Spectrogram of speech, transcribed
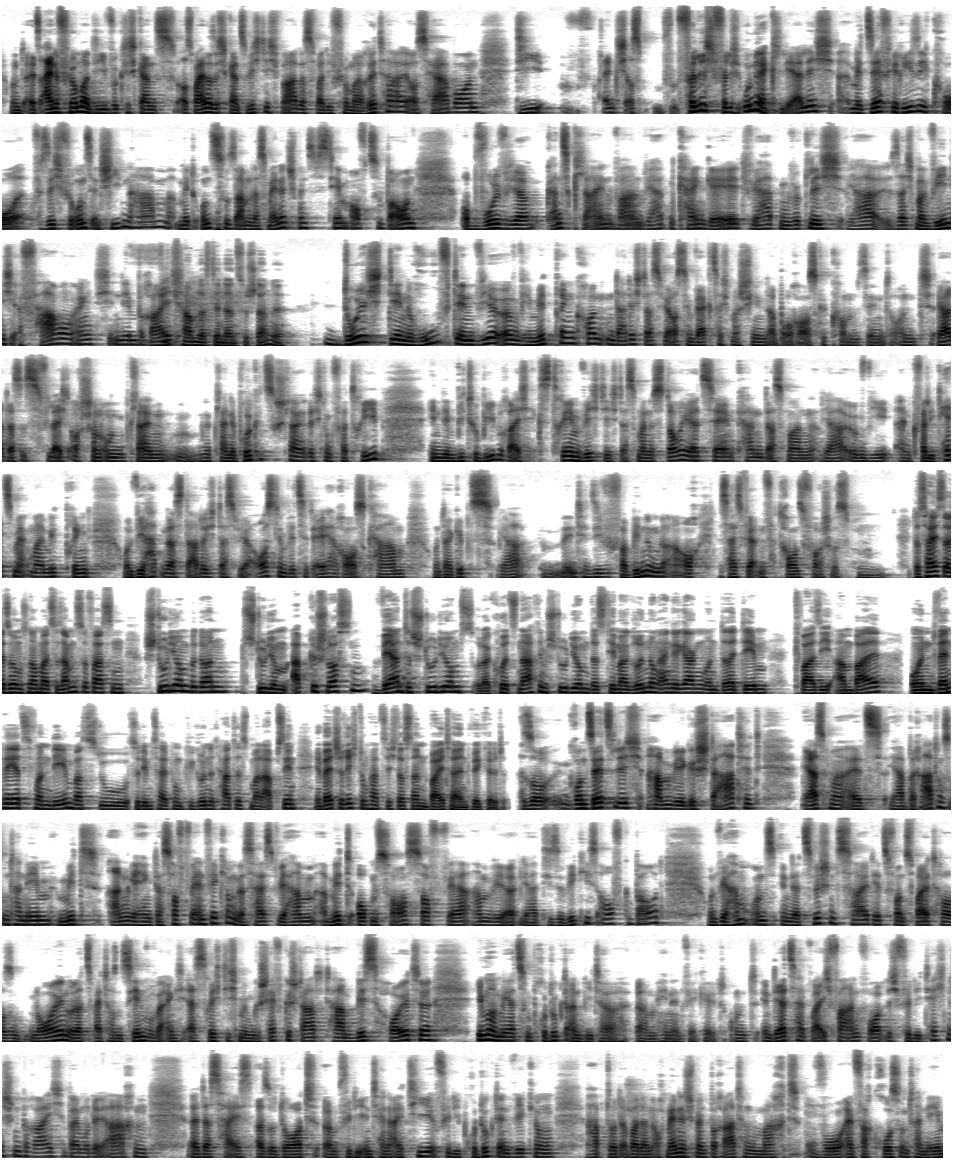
Und als eine Firma, die wirklich ganz, aus meiner Sicht ganz wichtig war, das war die Firma Rittal aus Herborn, die eigentlich aus völlig, völlig unerklärlich mit sehr viel Risiko sich für uns entschieden haben, mit uns zusammen das Managementsystem aufzubauen, obwohl wir ganz klein waren. Wir hatten kein Geld. Wir hatten wirklich, ja, sag ich mal, wenig Erfahrung eigentlich in dem Bereich. Wie kam das denn dann zustande? Durch den Ruf, den wir irgendwie mitbringen konnten, dadurch, dass wir aus dem Werkzeugmaschinenlabor rausgekommen sind. Und ja, das ist vielleicht auch schon, um einen kleinen, eine kleine Brücke zu schlagen Richtung Vertrieb, in dem B2B-Bereich extrem wichtig, dass man eine Story erzählen kann, dass man ja irgendwie ein Qualitätsmerkmal mitbringt. Und wir hatten das dadurch, dass wir aus dem WZL herauskamen und da gibt's ja eine intensive Verbindung da auch. Das heißt, wir hatten Vertrauensvorschuss. Mhm. Das heißt also, um es nochmal zusammenzufassen, Studium begonnen, Studium abgeschlossen, während des Studiums oder kurz nach dem Studium das Thema Gründung angegangen und seitdem quasi am Ball und wenn wir jetzt von dem, was du zu dem Zeitpunkt gegründet hattest, mal absehen, in welche Richtung hat sich das dann weiterentwickelt? Also grundsätzlich haben wir gestartet erstmal als ja, Beratungsunternehmen mit angehängter Softwareentwicklung. Das heißt, wir haben mit Open Source Software haben wir ja diese Wikis aufgebaut und wir haben uns in der Zwischenzeit jetzt von 2009 oder 2010, wo wir eigentlich erst richtig mit dem Geschäft gestartet haben, bis heute immer mehr zum Produktanbieter ähm, hin entwickelt. Und in der Zeit war ich verantwortlich für die technischen Bereiche bei Modell Aachen. Äh, das heißt also dort ähm, für die interne IT, für die Produktentwicklung, habe dort aber dann auch Managementberatung gemacht, wo einfach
